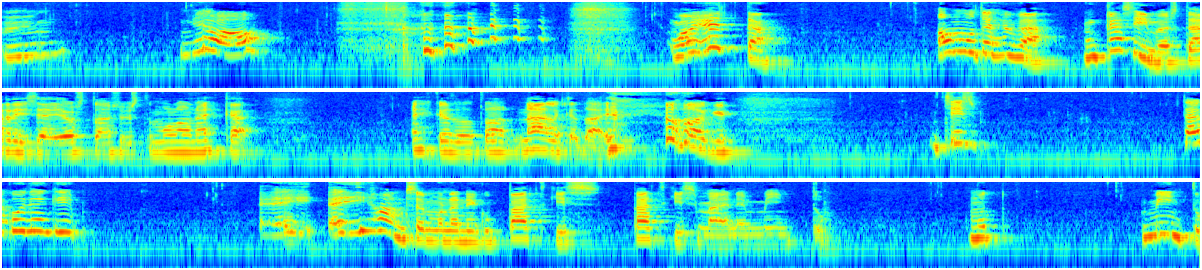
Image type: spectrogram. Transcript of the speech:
Mm, joo. Voi että. On muuten hyvä. Mun käsi myös tärisee jostain syystä. Mulla on ehkä, ehkä tota nälkä tai jotakin. Siis tää kuitenkin ei, ei ihan semmonen niinku pätkis, pätkismäinen minttu. Mut minttu,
